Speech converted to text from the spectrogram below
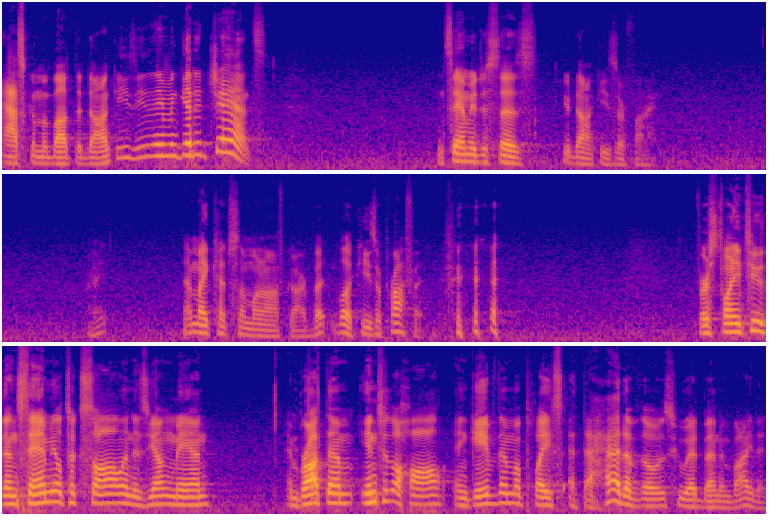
ask him about the donkeys, he didn't even get a chance. And Samuel just says, Your donkeys are fine. Right? That might catch someone off guard, but look, he's a prophet. Verse 22 Then Samuel took Saul and his young man and brought them into the hall and gave them a place at the head of those who had been invited,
